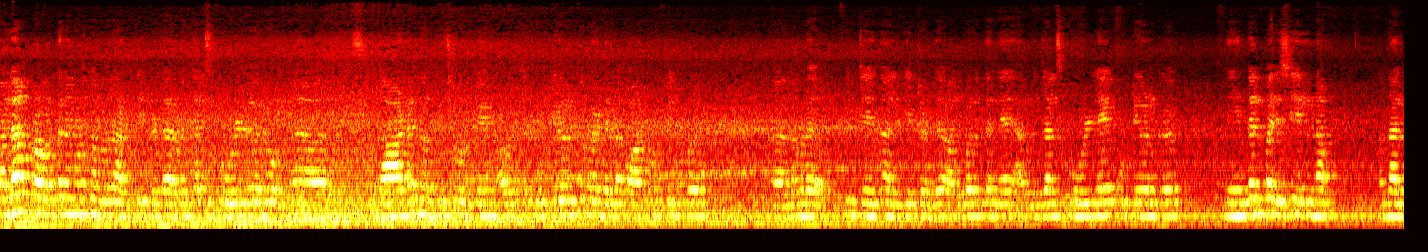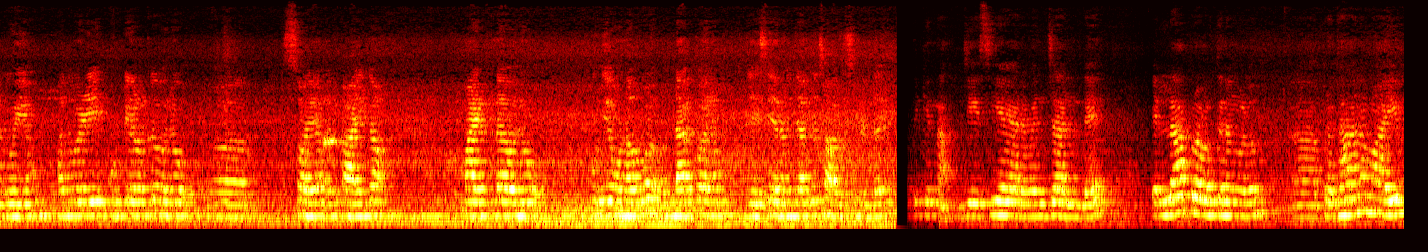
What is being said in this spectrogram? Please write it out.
പല പ്രവർത്തനങ്ങളും നമ്മൾ നടത്തിയിട്ടുണ്ട്. അരവഞ്ചാൽ സ്കൂളിൽ ഒരു ഗാർഡൻ നിർമ്മിച്ചു കൊടുക്കുകയും അവിടുത്തെ കുട്ടികൾക്ക് വേണ്ടിയുള്ള വാട്ടർ ഫിൽപ്പ് നമ്മൾ ഫിറ്റ് ചെയ്ത് നൽകിയിട്ടുണ്ട്. അതുപോലെ തന്നെ അരവഞ്ചാൽ സ്കൂളിലെ കുട്ടികൾക്ക് നീന്തൽ പരിശീലനം നൽകുകയും അതുവഴി കുട്ടികൾക്ക് ഒരു സ്വയം കായികമായിട്ടുള്ള ഒരു പുതിയ ഉണർവ് ഉണ്ടാക്കുവാനും ജെ സി അരവഞ്ചാലിന് സാധിച്ചിട്ടുണ്ട്. ജെ സി ഐ എല്ലാ പ്രവർത്തനങ്ങളും പ്രധാനമായും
